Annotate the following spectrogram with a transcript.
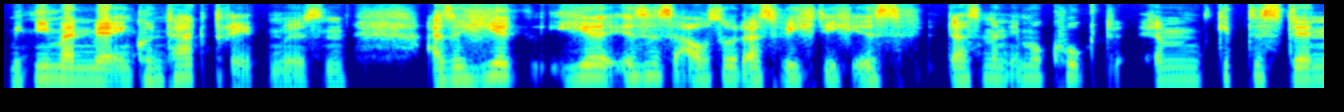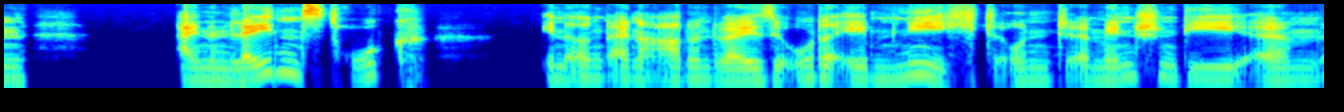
mit niemandem mehr in Kontakt treten müssen. Also hier, hier ist es auch so, dass wichtig ist, dass man immer guckt, ähm, gibt es denn einen Leidensdruck in irgendeiner Art und Weise oder eben nicht. Und äh, Menschen, die ähm,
